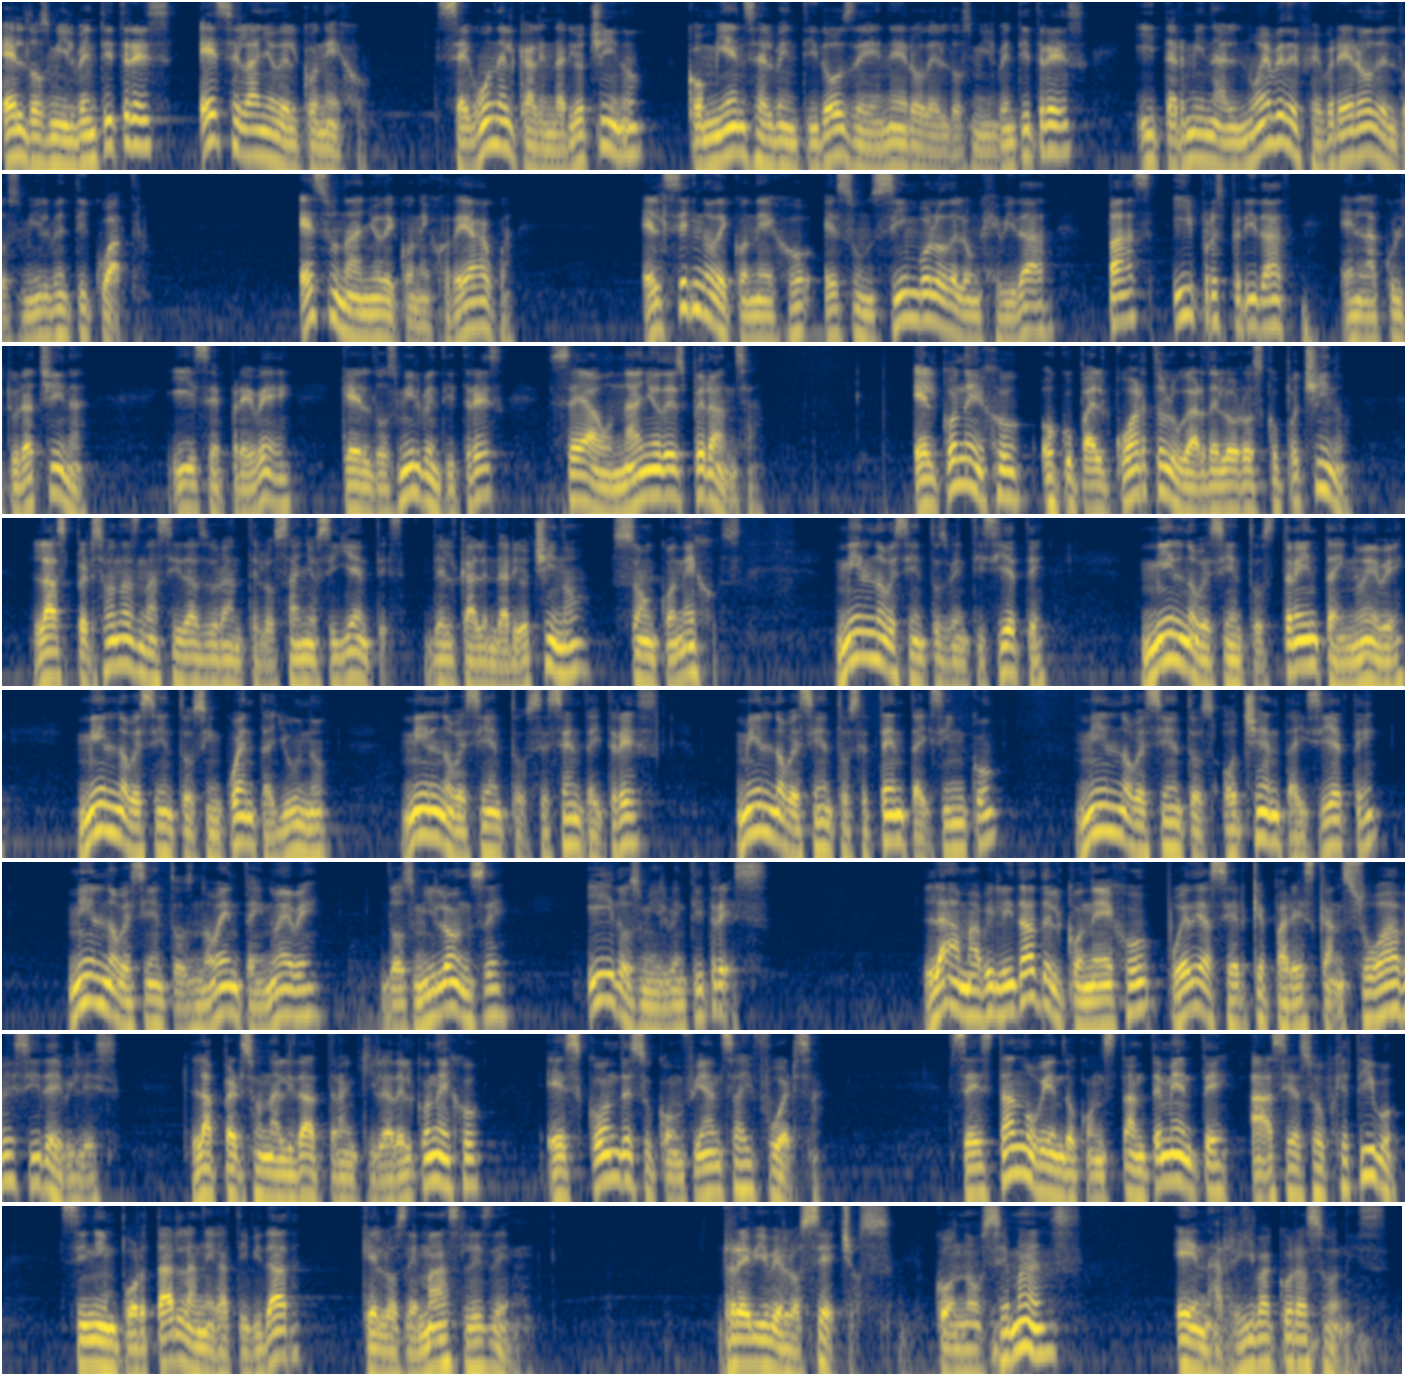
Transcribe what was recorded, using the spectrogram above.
El 2023 es el año del conejo. Según el calendario chino, comienza el 22 de enero del 2023 y termina el 9 de febrero del 2024. Es un año de conejo de agua. El signo de conejo es un símbolo de longevidad, paz y prosperidad en la cultura china, y se prevé que el 2023 sea un año de esperanza. El conejo ocupa el cuarto lugar del horóscopo chino, las personas nacidas durante los años siguientes del calendario chino son conejos. 1927, 1939, 1951, 1963, 1975, 1987, 1999, 2011 y 2023. La amabilidad del conejo puede hacer que parezcan suaves y débiles la personalidad tranquila del conejo esconde su confianza y fuerza. Se están moviendo constantemente hacia su objetivo, sin importar la negatividad que los demás les den. Revive los hechos. Conoce más en Arriba Corazones.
